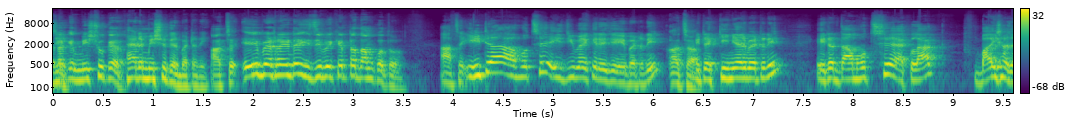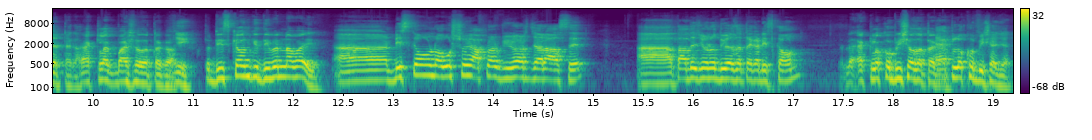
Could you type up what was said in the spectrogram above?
এটা কি মিশুকের? হ্যাঁ এটা মিশুকের ব্যাটারি। আচ্ছা এই ব্যাটারিটা ইজি বেকেরটা দাম কত? আচ্ছা এইটা হচ্ছে ইজি বাইকের এই যে এই ব্যাটারি। আচ্ছা। এটা কিনিয়ার ব্যাটারি। এটার দাম হচ্ছে এক লাখ বাইশ হাজার টাকা। এক লাখ বাইশ হাজার টাকা। তো ডিসকাউন্ট কি দিবেন না ভাই? ডিসকাউন্ট অবশ্যই আপনার ভিউয়ার্স যারা আছে তাদের জন্য দুই হাজার টাকা ডিসকাউন্ট এক লক্ষ বিশ হাজার টাকা? এক লক্ষ বিশ হাজার।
